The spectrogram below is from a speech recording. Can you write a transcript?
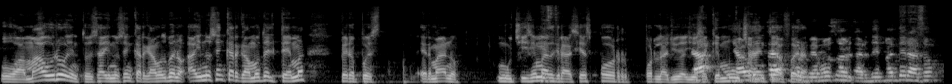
o a Mauro. Entonces ahí nos encargamos, bueno, ahí nos encargamos del tema, pero pues, hermano, Muchísimas gracias por, por la ayuda. Yo sé que mucha gente de afuera. Volvemos a hablar del banderazo.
